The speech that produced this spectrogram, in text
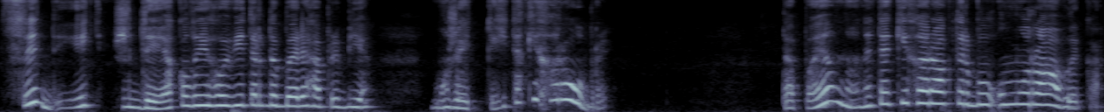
Сидить, жде, коли його вітер до берега приб'є. Може, й ти такий хоробрий. Та, певно, не такий характер був у муравлика.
